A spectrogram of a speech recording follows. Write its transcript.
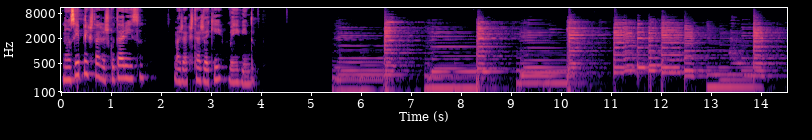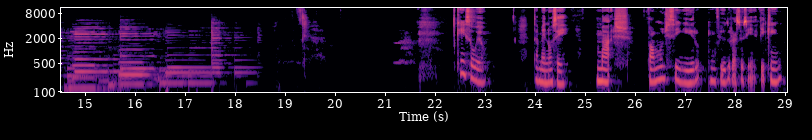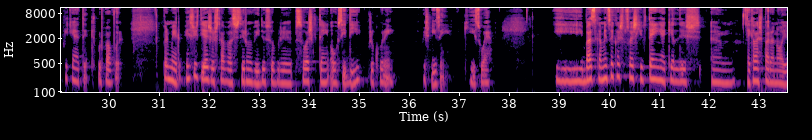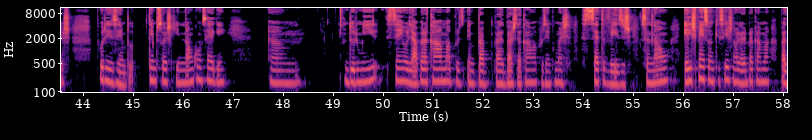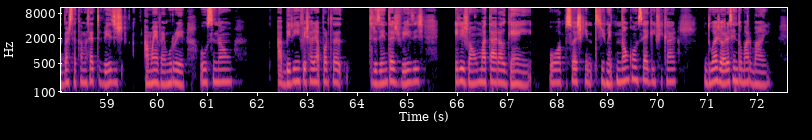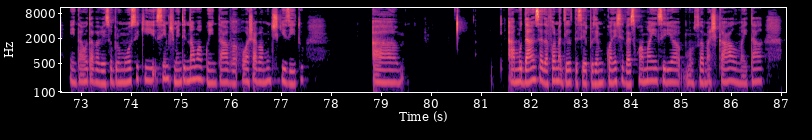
Não sei porque estás a escutar isso, mas já que estás aqui, bem-vindo. Quem sou eu? Também não sei. Mas vamos seguir um fio de raciocínio. Fiquem, fiquem atentos, por favor. Primeiro, esses dias eu estava a assistir um vídeo sobre pessoas que têm OCD. Procurem, pesquisem que isso é. E basicamente são aquelas pessoas que têm aqueles, um, aquelas paranoias. Por exemplo, tem pessoas que não conseguem um, dormir sem olhar para a cama, para, baixo da cama, por exemplo, umas sete vezes. Senão, eles pensam que se eles não olharem para a cama, para debaixo da cama sete vezes, a mãe vai morrer. Ou se não abrirem e fecharem a porta 300 vezes, eles vão matar alguém. Ou há pessoas que simplesmente não conseguem ficar duas horas sem tomar banho. Então, eu estava a ver sobre um moço que simplesmente não aguentava ou achava muito esquisito a, a mudança da forma dele de ser. Por exemplo, quando ele estivesse com a mãe, ele seria uma pessoa mais calma e tal.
